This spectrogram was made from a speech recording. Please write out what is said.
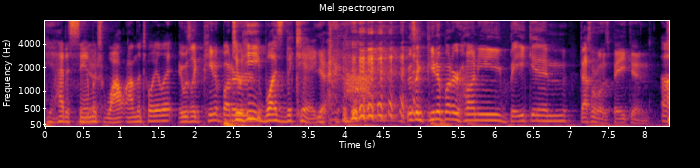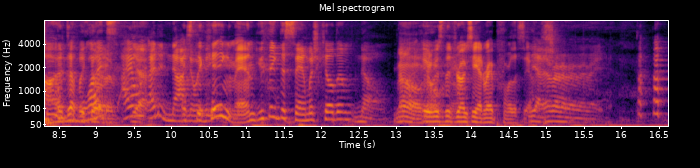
He had a sandwich while on the toilet. It was like peanut butter. Dude, he was the king. Yeah. it was like peanut butter, honey, bacon. That's what it was, bacon. Uh, it definitely What? killed him. I, Yeah. I did not know it. It's know the anything- king, man. You think the sandwich killed him? No. No, It no, was the no. drugs he had right before the sandwich. Yeah, right, right, right, right, right.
